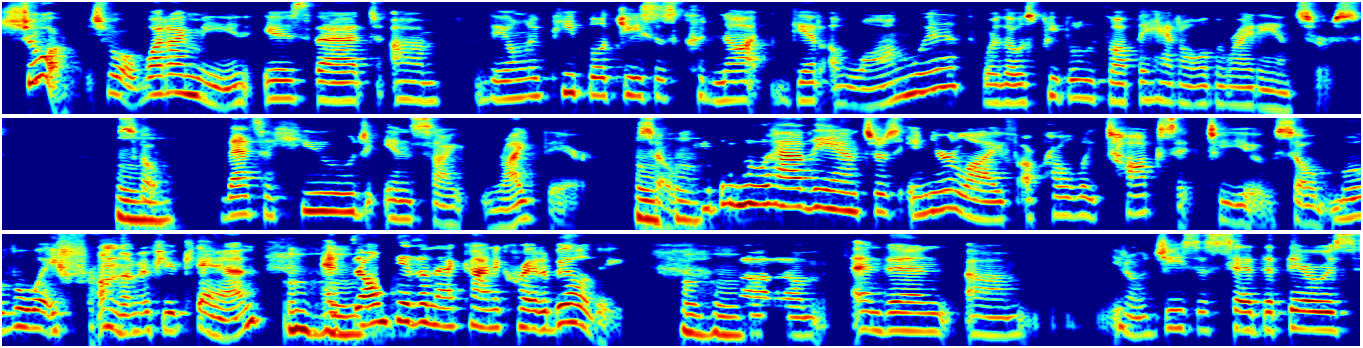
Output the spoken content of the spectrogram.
sure, sure. What I mean is that um, the only people Jesus could not get along with were those people who thought they had all the right answers. Mm-hmm. So that's a huge insight right there. Mm-hmm. So people who have the answers in your life are probably toxic to you. So move away from them if you can, mm-hmm. and don't give them that kind of credibility. Mm-hmm. Um, and then, um, you know, Jesus said that there was,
